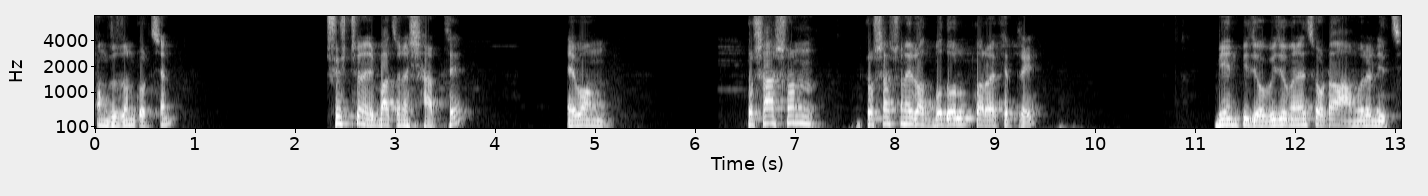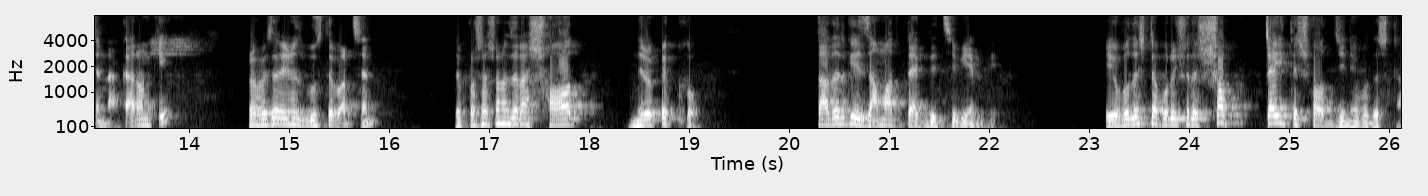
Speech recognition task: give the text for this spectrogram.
সংযোজন করছেন সুষ্ঠু নির্বাচনের স্বার্থে এবং প্রশাসন, প্রশাসনের রদবদল করার ক্ষেত্রে বিএনপি যে অভিযোগ এনেছে, ওটাও আমলে নিচ্ছেন না। কারণ কি? প্রফেসর ইউনুস বুঝতে পারছেন যে প্রশাসনে যারা সৎ, নিরপেক্ষ, তাদেরকে জামাত ত্যাগ দিচ্ছে বিএনপি। এই উপদেষ্টা পরিষদের সবচাইতে সৎ যিনি উপদেষ্টা,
